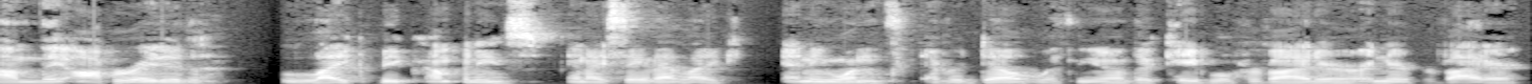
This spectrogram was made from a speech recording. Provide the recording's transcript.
um, they operated like big companies, and I say that like anyone's ever dealt with, you know, the cable provider or internet provider.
